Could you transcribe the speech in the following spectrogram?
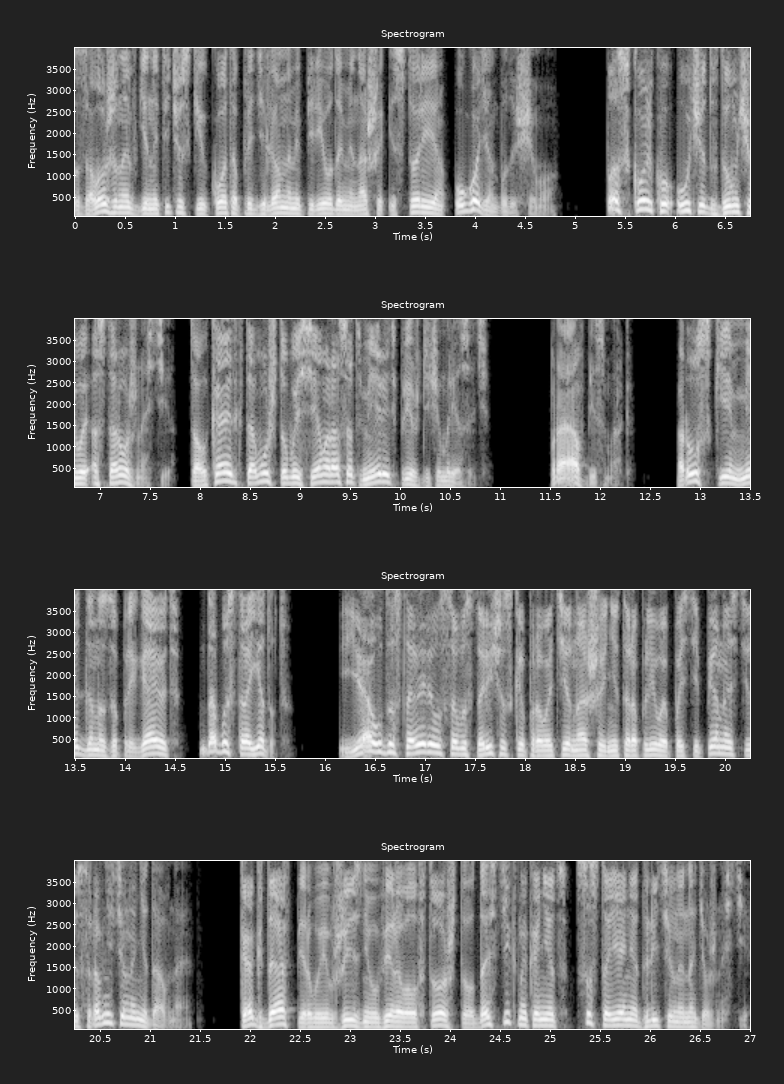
заложенный в генетический код определенными периодами нашей истории, угоден будущему. Поскольку учит вдумчивой осторожности, толкает к тому, чтобы семь раз отмерить, прежде чем резать. Прав, Бисмарк. Русские медленно запрягают, да быстро едут. Я удостоверился в исторической правоте нашей неторопливой постепенности сравнительно недавно. Когда впервые в жизни уверовал в то, что достиг, наконец, состояния длительной надежности.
